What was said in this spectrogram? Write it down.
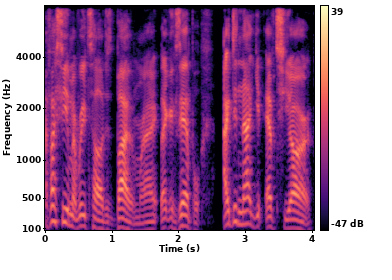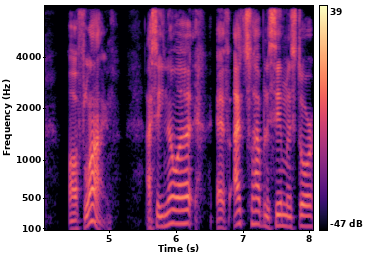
if I see them at retail, I just buy them, right? Like example, I did not get FTR offline. I said, you know what? If I just happen to see them in the store,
